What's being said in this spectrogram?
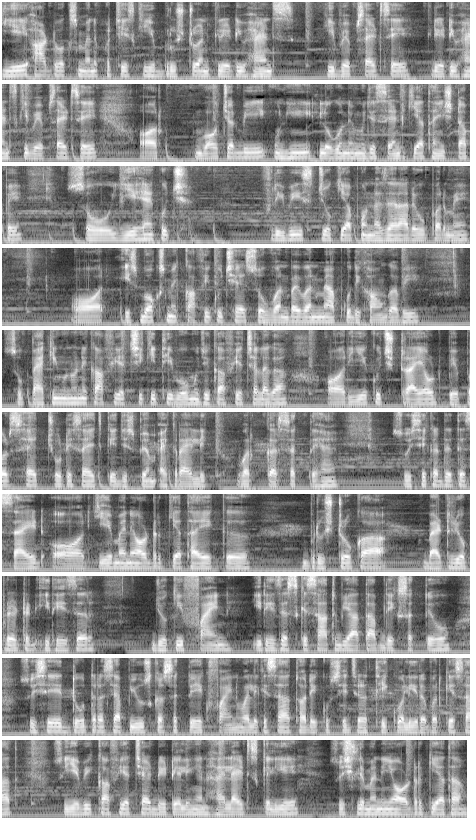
ये आर्ट आर्टवर्क्स मैंने परचेज़ किए ब्रूस्टो एंड क्रिएटिव हैंड्स की वेबसाइट से क्रिएटिव हैंड्स की वेबसाइट से और वाउचर भी उन्हीं लोगों ने मुझे सेंड किया था इंस्टा पे। सो ये हैं कुछ फ्रीबीज जो कि आपको नज़र आ रहे ऊपर में और इस बॉक्स में काफ़ी कुछ है। सो वन बाय वन मैं आपको दिखाऊँगा भी सो पैकिंग उन्होंने काफ़ी अच्छी की थी, वो मुझे काफ़ी अच्छा लगा और ये कुछ ट्राई आउट पेपर्स है छोटे साइज़ के जिस पे हम एक्राइलिक वर्क कर सकते हैं। सो इसे कर देते साइड और ये मैंने ऑर्डर किया था एक ब्रूस्ट्रो का बैटरी ऑपरेटेड इरेज़र जो कि फ़ाइन इरेजर्स के साथ भी आता आप देख सकते हो। सो इसे दो तरह से आप यूज़ कर सकते हो, एक फ़ाइन वाले के साथ और एक उससे ज़रा थिक वाली रबर के साथ। सो ये भी काफ़ी अच्छा है डिटेलिंग एंड हाईलाइट्स के लिए। सो इसलिए मैंने ये ऑर्डर किया था।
